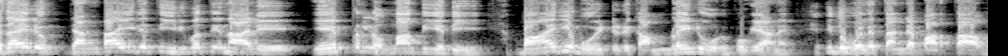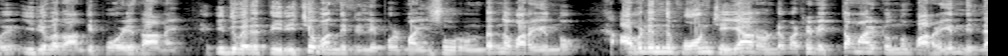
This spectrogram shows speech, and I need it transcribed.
ഏതായാലും രണ്ടായിരത്തി ഇരുപത്തിനാല് ഏപ്രിൽ ഒന്നാം തീയതി ഭാര്യ പോയിട്ടൊരു കംപ്ലൈന്റ് കൊടുക്കുകയാണ്. ഇതുപോലെ തന്റെ ഭർത്താവ് ഇരുപതാം തീയതി പോയതാണ്. ഇതുവരെ തിരിച്ചു വന്നിട്ടില്ല. ഇപ്പോൾ മൈസൂർ ഉണ്ടെന്ന് പറയുന്നു. അവിടെ നിന്ന് ഫോൺ ചെയ്യാറുണ്ട്. പക്ഷെ വ്യക്തമായിട്ടൊന്നും പറയുന്നില്ല.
